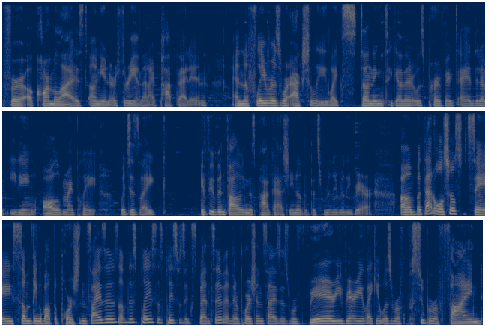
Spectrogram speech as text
for a caramelized onion or three, and then I'd pop that in. And the flavors were actually like stunning together. It was perfect. I ended up eating all of my plate, which is like if you've been following this podcast, you know that that's really, really rare. Um, but that also should say something about the portion sizes of this place. This place was expensive, and their portion sizes were very, very like it was ref- super refined.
